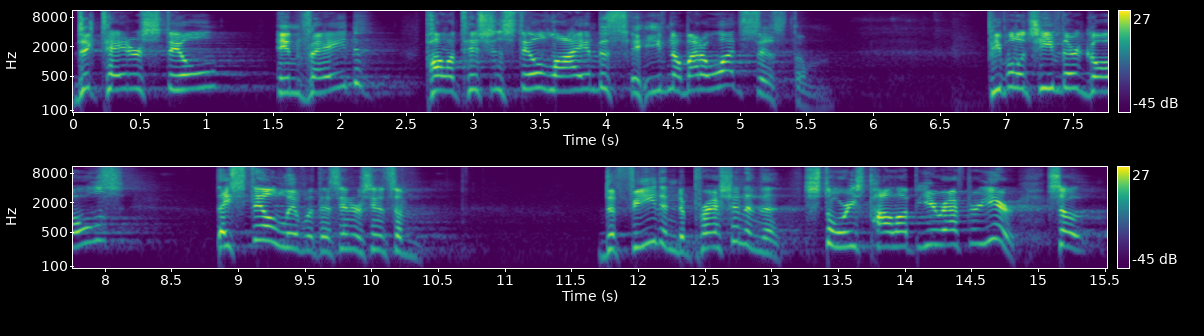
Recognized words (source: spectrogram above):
dictators still invade, politicians still lie and deceive, no matter what system. People achieve their goals, they still live with this inner sense of defeat and depression, and the stories pile up year after year. So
